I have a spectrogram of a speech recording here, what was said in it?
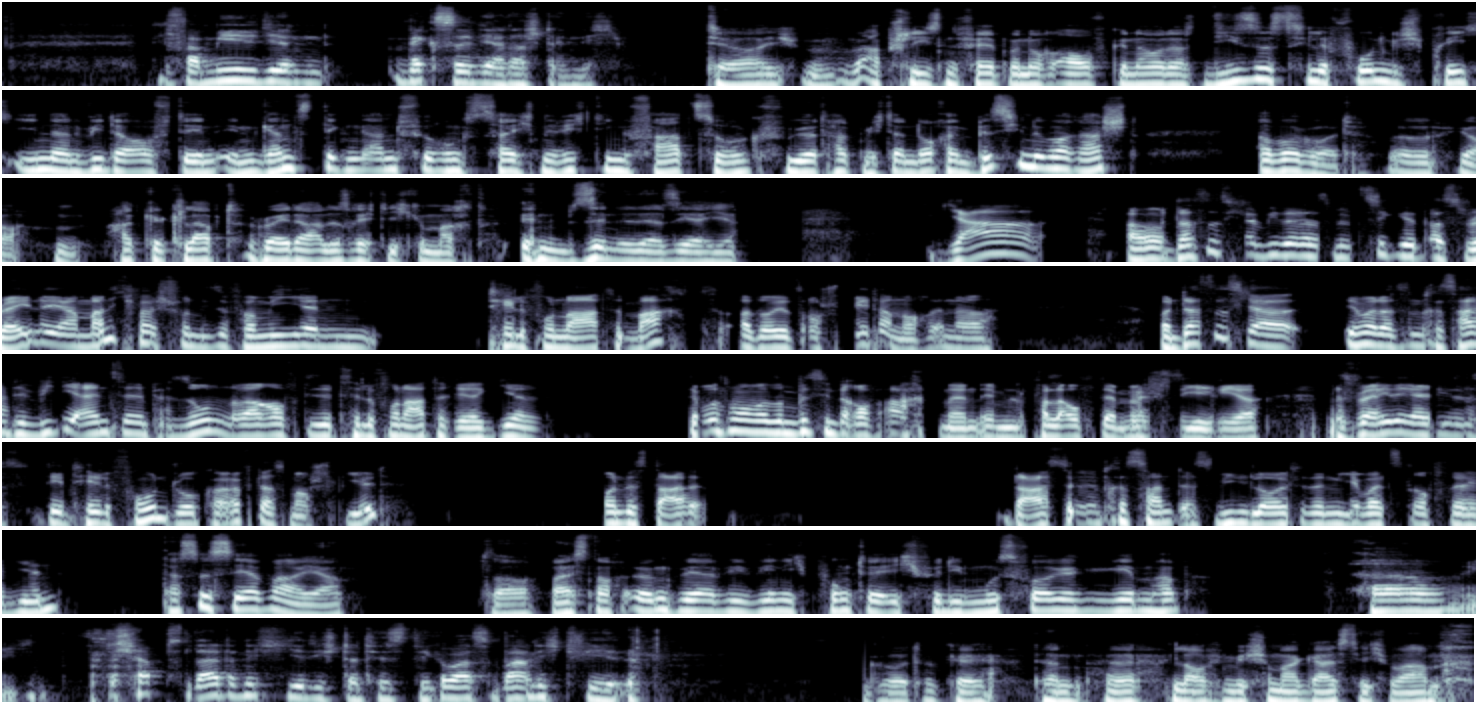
die Familien wechseln ja da ständig. Tja, ich, abschließend fällt mir noch auf, genau, dass dieses Telefongespräch ihn dann wieder auf den in ganz dicken Anführungszeichen richtigen Pfad zurückführt, hat mich dann doch ein bisschen überrascht. Aber gut, äh, ja, hm, hat geklappt. Raider alles richtig gemacht im Sinne der Serie. Ja, aber das ist ja wieder das Witzige, dass Rayleigh ja manchmal schon diese Familientelefonate macht, also jetzt auch später noch in der. Und das ist ja immer das Interessante, wie die einzelnen Personen darauf diese Telefonate reagieren. Da muss man mal so ein bisschen darauf achten im Verlauf der Mesh-Serie, dass Rayleigh ja dieses, den Telefonjoker öfters mal spielt und es da, da es dann interessant ist, wie die Leute dann jeweils darauf reagieren. Das ist sehr wahr, ja. So, weiß noch irgendwer, wie wenig Punkte ich für die Moose-Folge gegeben habe? Äh, ich habe es leider nicht hier, die Statistik, aber es war nicht viel. Gut, okay. Dann äh, laufe ich mich schon mal geistig warm.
